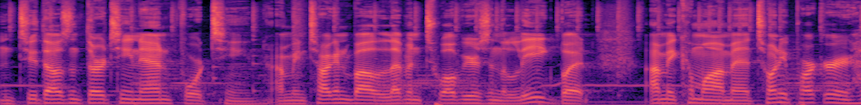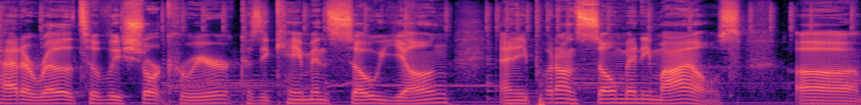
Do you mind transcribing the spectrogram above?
in 2013 and 14. I mean, talking about 11, 12 years in the league, but I mean, come on, man. Tony Parker had a relatively short career because he came in so young and he put on so many miles, uh,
